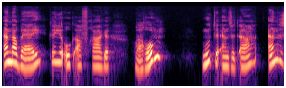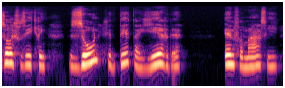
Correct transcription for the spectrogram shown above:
En daarbij kun je ook afvragen waarom moet de NZA en de zorgverzekering zo'n gedetailleerde informatie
